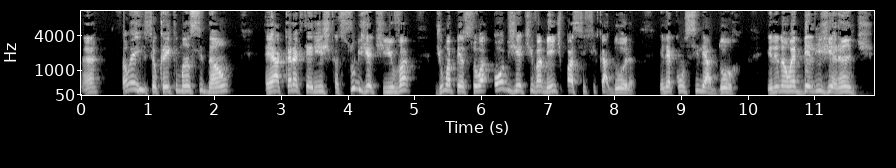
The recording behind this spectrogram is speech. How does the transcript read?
Né? Então é isso. Eu creio que mansidão é a característica subjetiva de uma pessoa objetivamente pacificadora. Ele é conciliador, ele não é beligerante,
